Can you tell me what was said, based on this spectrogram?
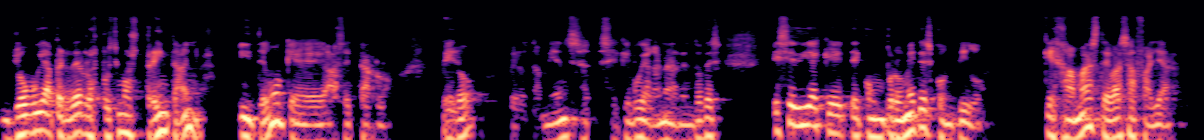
yo voy a perder los próximos 30 años y tengo que aceptarlo, pero, pero también sé que voy a ganar. Entonces, ese día que te comprometes contigo, que jamás te vas a fallar,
